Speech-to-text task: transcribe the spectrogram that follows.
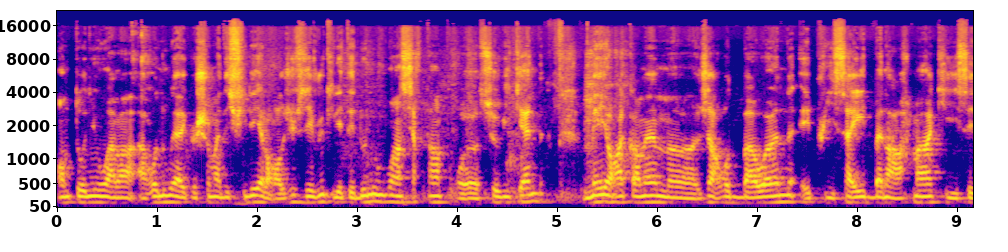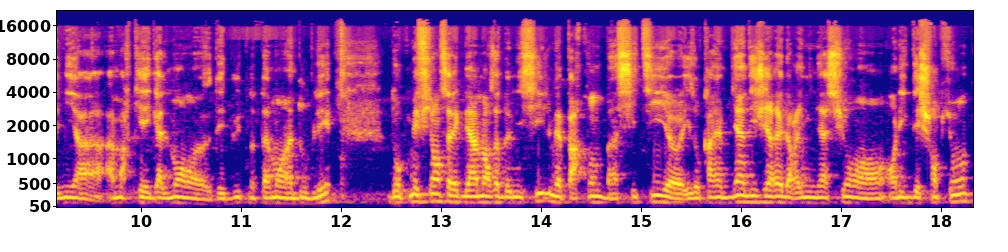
Antonio a, renoué avec le chemin défilé. Alors juste j'ai vu qu'il était de nouveau incertain pour euh, ce week-end, mais il y aura quand même euh, Jarrod Bowen et puis Saïd Benrahma qui s'est mis à, marquer également euh, des buts, notamment un doublé. Donc méfiance avec les Hammers à domicile, mais par contre, ben, City, euh, ils ont quand même bien digéré leur élimination en, Ligue des Champions.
